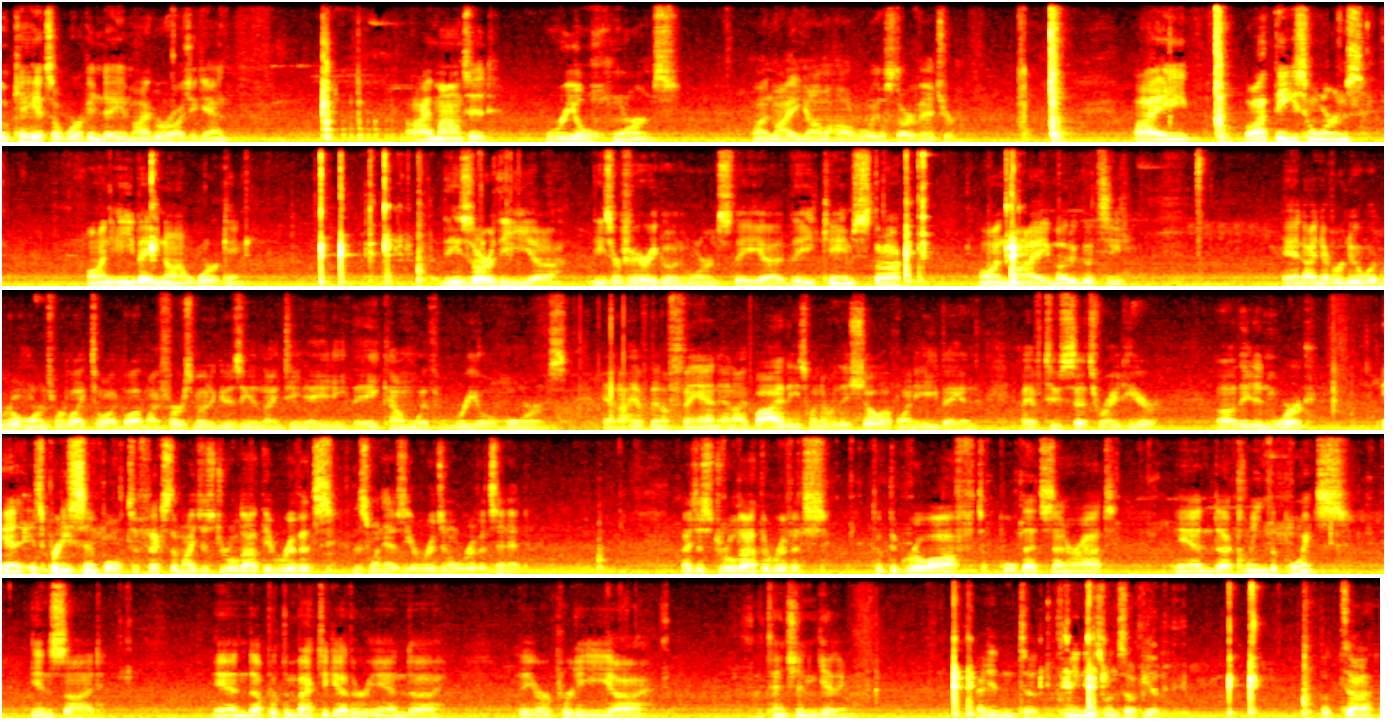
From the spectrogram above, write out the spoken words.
Okay, it's a working day in my garage again. I mounted real horns on my Yamaha Royal Star Venture. I bought these horns on eBay not working. These are the uh, these are very good horns. They uh, they came stock on my Moto Guzzi and I never knew what real horns were like till I bought my first Moto Guzzi in 1980. They come with real horns. And I have been a fan, and I buy these whenever they show up on eBay, and I have two sets right here. Uh, they didn't work. And it's pretty simple to fix them. I just drilled out the rivets. This one has the original rivets in it. I just drilled out the rivets, took the grill off, pulled that center out, and uh, cleaned the points inside and uh, put them back together and uh, they are pretty uh, attention getting. I didn't uh, clean these ones up yet but uh,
